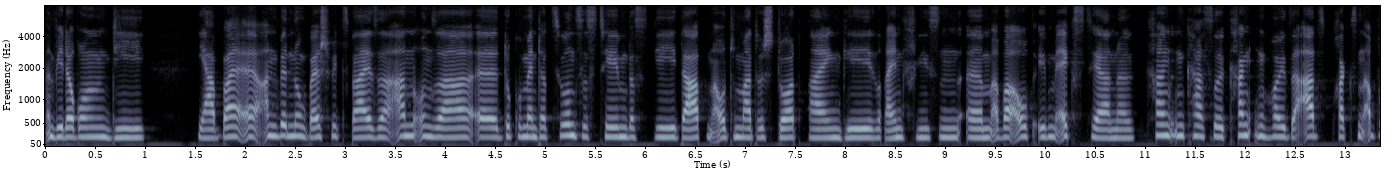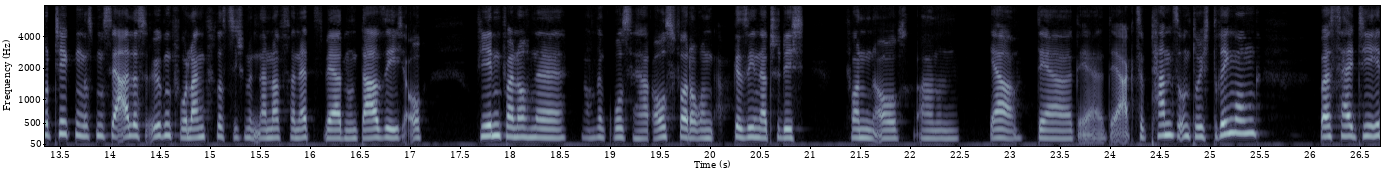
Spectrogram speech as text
wiederum die ja, bei, äh, Anbindung beispielsweise an unser äh, Dokumentationssystem, dass die Daten automatisch dort reingehen, reinfließen, ähm, aber auch eben externe Krankenkasse, Krankenhäuser, Arztpraxen, Apotheken, das muss ja alles irgendwo langfristig miteinander vernetzt werden. Und da sehe ich auch auf jeden Fall noch eine, noch eine große Herausforderung, abgesehen natürlich von auch ähm, ja, der, der, der Akzeptanz und Durchdringung, was halt die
